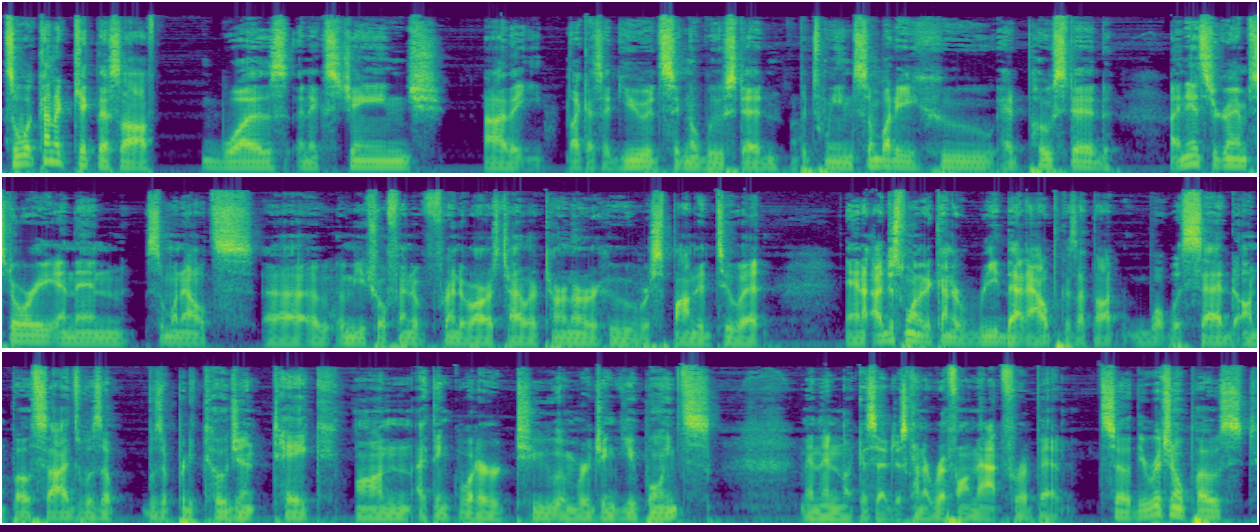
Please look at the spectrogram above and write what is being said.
So, what kind of kicked this off was an exchange uh, that, like I said, you had signal boosted between somebody who had posted an Instagram story and then someone else, uh, a, a, mutual friend of friend of ours, Tyler Turner, who responded to it. And I just wanted to kind of read that out because I thought what was said on both sides was a was a pretty cogent take on I think what are two emerging viewpoints. And then, like I said, just kind of riff on that for a bit. So the original post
